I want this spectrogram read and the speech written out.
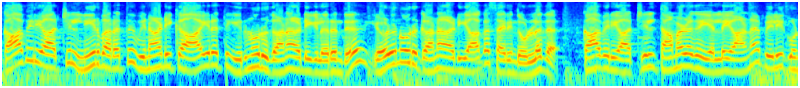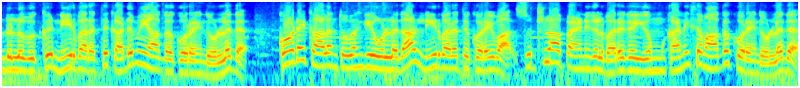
காவிரி ஆற்றில் நீர்வரத்து வினாடிக்கு ஆயிரத்து இருநூறு கன அடியிலிருந்து எழுநூறு கன அடியாக சரிந்துள்ளது. காவிரி ஆற்றில் தமிழக எல்லையான பிலிகுண்டுலுவுக்கு நீர்வரத்து கடுமையாக குறைந்துள்ளது. கோடை காலம் துவங்கியுள்ளதால் நீர்வரத்து குறைவால் சுற்றுலா பயணிகள் வருகையும் கணிசமாக குறைந்துள்ளது.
